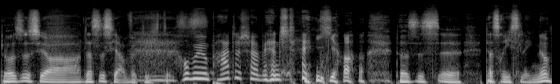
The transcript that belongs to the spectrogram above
Das ist ja, das ist ja wirklich. Das, Homöopathischer Bernstein. ja, das ist äh, das Riesling, ne?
